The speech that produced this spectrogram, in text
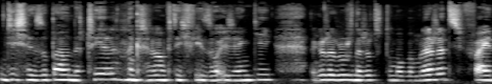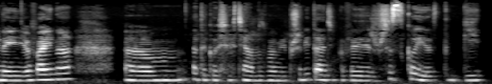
dzisiaj zupełny chill, nagrywam w tej chwili z łazienki, także różne rzeczy tu mogą leżeć, fajne i niefajne. Um, dlatego się chciałam z Wami przywitać i powiedzieć, że wszystko jest git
